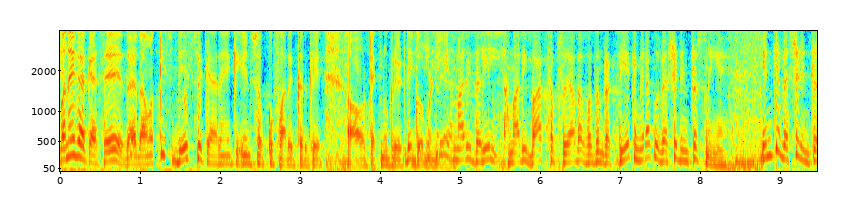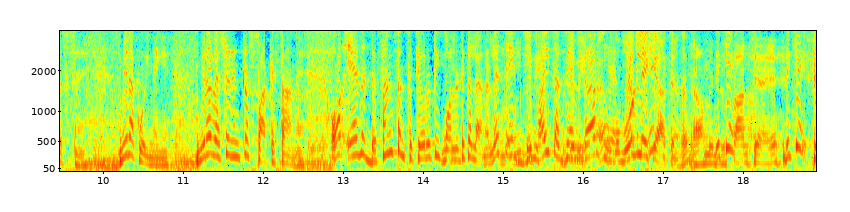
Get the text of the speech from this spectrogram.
بنے گا کیسے؟ زائد احمد کس بیس پہ کہہ رہے ہیں کہ ان سب کو فارغ کر کے اور ٹیکنوکریٹ کی گورنمنٹ لے ہماری دلیل ہماری بات سب سے زیادہ وزن رکھتی ہے کہ میرا کوئی ویسٹڈ انٹرسٹ نہیں ہے۔ ان کے ویسٹڈ انٹرسٹ ہیں میرا کوئی نہیں ہے۔ میرا ویسٹڈ انٹرسٹ پاکستان ہے۔ اور as a defence and security political analyst ایک دفاعی تجزیہ نگار کی حیثیت ووٹ لے کے آتے ہیں ہم ہندوستان سے آئے دیکھیے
